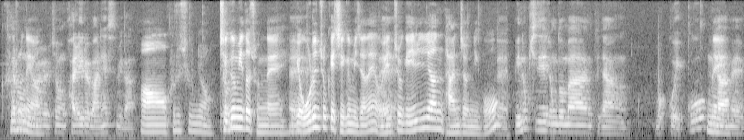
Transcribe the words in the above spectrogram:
그러네요. 좀 관리를 많이 했습니다. 어, 그러시군요. 지금이 더 좋네. 이게 네. 오른쪽 게 지금이잖아요. 네. 왼쪽이 1년 반 전이고. 네, 미녹시딜 정도만 그냥 먹고 있고 네. 그다음에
